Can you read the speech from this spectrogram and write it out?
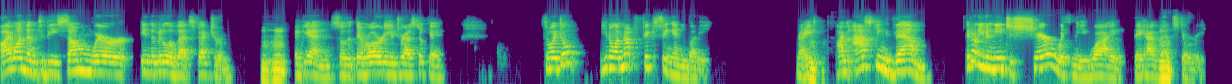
I want them to be somewhere in the middle of that spectrum. Mm-hmm. Again, so that they're already addressed. Okay. So I don't, you know, I'm not fixing anybody, right? Mm-hmm. I'm asking them they don't even need to share with me why they have that mm. story.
